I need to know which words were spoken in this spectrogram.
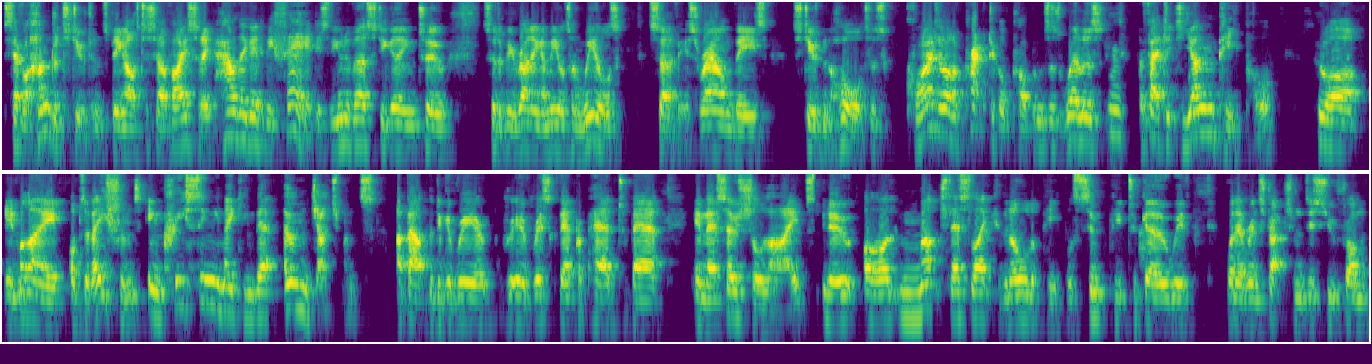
several hundred students being asked to self isolate, how are they going to be fed? Is the university going to sort of be running a Meals on Wheels service around these student halls? There's quite a lot of practical problems, as well as mm. the fact it's young people who are, in my observations, increasingly making their own judgments about the degree of risk they're prepared to bear in their social lives, you know, are much less likely than older people simply to go with whatever instructions issue from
